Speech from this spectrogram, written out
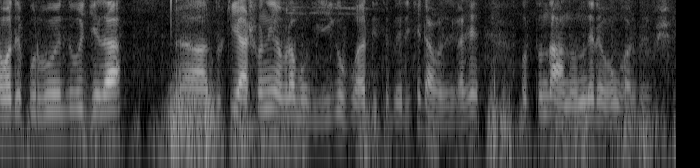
আমাদের পূর্ব মেদিনীপুর জেলা দুটি আসনই আমরা মোদিজিকে উপহার দিতে পেরেছি এটা আমাদের কাছে অত্যন্ত আনন্দের এবং গর্বের বিষয়।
